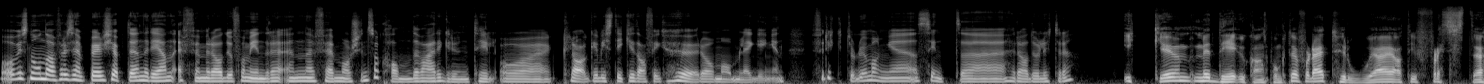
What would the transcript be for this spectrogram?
Og hvis noen da f.eks. kjøpte en ren FM-radio for mindre enn fem år siden, så kan det være grunn til å klage hvis de ikke da fikk høre om omleggingen. Frykter du mange sinte radiolyttere? Ikke med det utgangspunktet, for der tror jeg at de fleste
